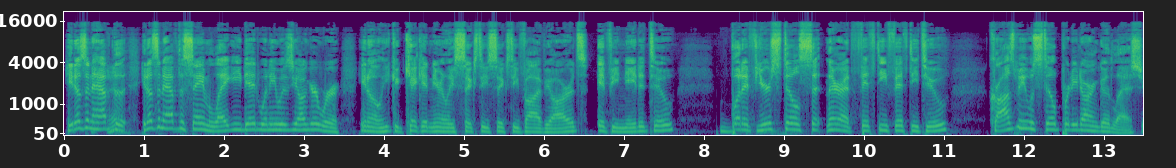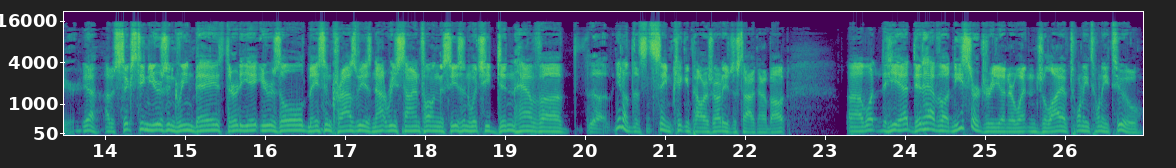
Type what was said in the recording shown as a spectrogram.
He doesn't have the he doesn't have the same leg he did when he was younger where, you know, he could kick it nearly 60 65 yards if he needed to. But if you're still sitting there at 50 52, Crosby was still pretty darn good last year. Yeah, I was 16 years in Green Bay, 38 years old. Mason Crosby is not re-signed following the season, which he didn't have. Uh, uh, you know, the same kicking powers Rowdy was just talking about. Uh, what he had did have a knee surgery underwent in July of 2022.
